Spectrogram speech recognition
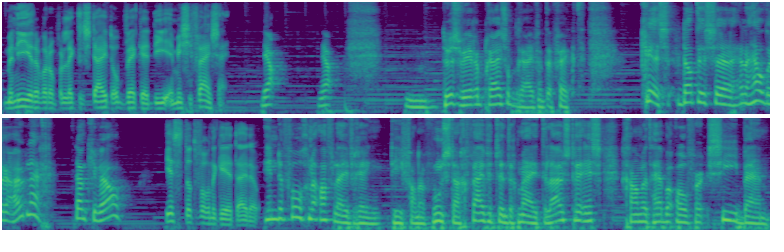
manieren waarop we elektriciteit opwekken die emissievrij zijn. Ja, ja. Dus weer een prijsopdrijvend effect. Chris, dat is uh, een heldere uitleg. Dankjewel. Yes, tot de volgende keer, Tijdo. In de volgende aflevering, die vanaf woensdag 25 mei te luisteren is, gaan we het hebben over CBAM,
